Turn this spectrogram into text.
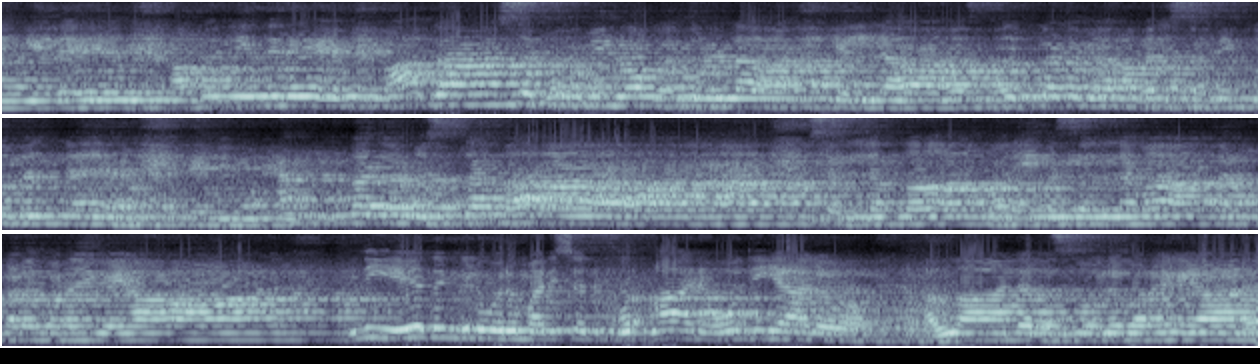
എങ്കിൽ അവനെതിരെ ആകാശഭൂമി ലോകത്തുള്ള എല്ലാ വസ്തുക്കളും അവൻ ശ്രമിക്കുമെന്ന് മുഹമ്മദ് മുസ്തഫ അലൈഹി വസല്ലമ തങ്ങൾ പറയുകയാണ് ഇനി ഏതെങ്കിലും ഒരു മനുഷ്യൻ ഖുർആൻ ഓതിയാലോ അള്ളാന്റെ റസൂൽ പറയുകയാണ്.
